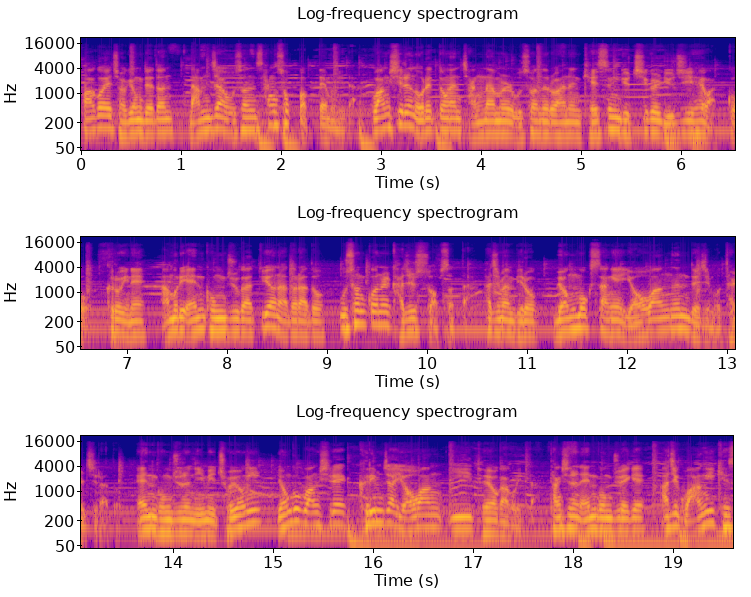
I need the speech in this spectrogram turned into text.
과거에 적용되던 남자 우선 상속법 때문이다. 왕실은 오랫동안 장남을 우선으로 하는 계승 규칙을 유지해왔고 그로 인해 아무리 앤 공주가 뛰어나더라도 우선권을 가질 수 없었다. 하지만 비록 명목상의 여왕은 되지 못할지라도 앤 공주는 이미 조용히 영국 왕실의 그림자 여왕이 되어가고 있다. 당신은 앤 공주에게 아직 왕위 계승에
